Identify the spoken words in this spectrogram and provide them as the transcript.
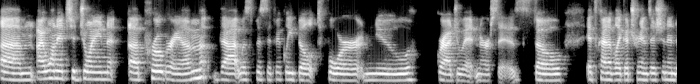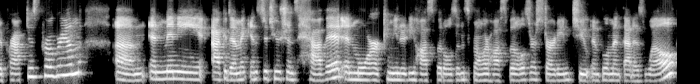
um, I wanted to join a program that was specifically built for new graduate nurses. So it's kind of like a transition into practice program. Um, and many academic institutions have it, and more community hospitals and smaller hospitals are starting to implement that as well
